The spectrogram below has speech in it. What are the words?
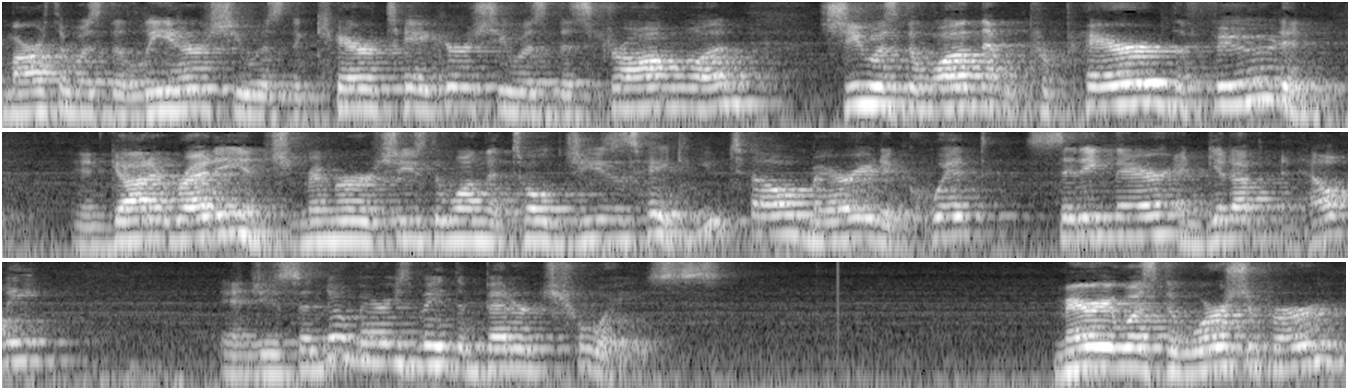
Martha was the leader, she was the caretaker, she was the strong one. She was the one that prepared the food and and got it ready. And remember, she's the one that told Jesus, Hey, can you tell Mary to quit sitting there and get up and help me? And Jesus said, No, Mary's made the better choice. Mary was the worshiper,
